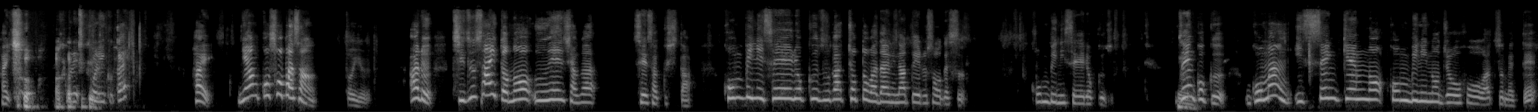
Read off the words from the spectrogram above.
はい。そう、上これ、がってくる。これいくかい？はい。にゃんこそばさんという、ある地図サイトの運営者が制作したコンビニ勢力図がちょっと話題になっているそうです。コンビニ勢力図。うん全国5万1000件のコンビニの情報を集めて、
